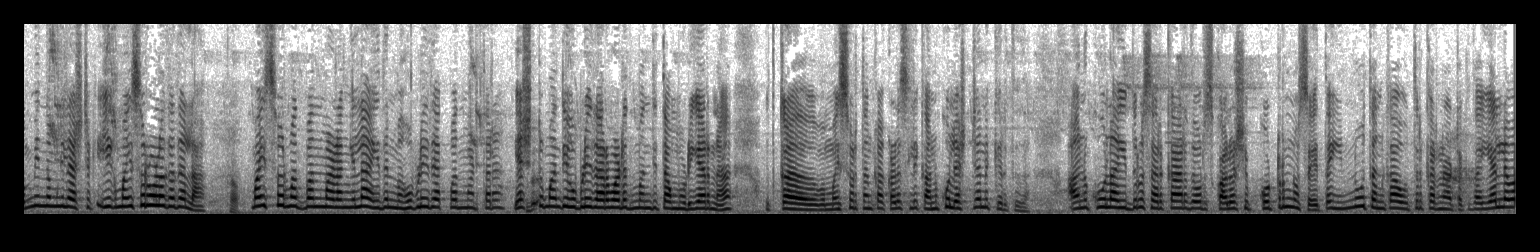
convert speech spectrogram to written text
ಒಮ್ಮೆ ನಮಗಿಲ್ಲ ಅಷ್ಟಕ್ಕೆ ಈಗ ಮೈಸೂರು ಒಳಗದಲ್ಲ ಮೈಸೂರು ಮತ್ತೆ ಬಂದ್ ಮಾಡಂಗಿಲ್ಲ ಇದನ್ನ ಹುಬ್ಳಿದ ಯಾಕೆ ಬಂದ್ ಮಾಡ್ತಾರೆ? ಎಷ್ಟು ಮಂದಿ ಹುಬ್ಳಿ ಧಾರವಾಡದ ಮಂದಿ ತಮ್ಮ ಹುಡುಗಿಯರನ್ನ ಕ ಮೈಸೂರು ತನಕ ಕಳಿಸ್ಲಿಕ್ಕೆ ಅನುಕೂಲ ಎಷ್ಟು ಜನಕ್ಕೆ ಇರ್ತದೆ? ಅನುಕೂಲ ಇದ್ದರೂ ಸರ್ಕಾರದವ್ರು ಸ್ಕಾಲರ್ಶಿಪ್ ಕೊಟ್ರು ಸಹಿತ ಇನ್ನೂ ತನಕ ಉತ್ತರ ಕರ್ನಾಟಕದ ಎಲ್ಲವ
